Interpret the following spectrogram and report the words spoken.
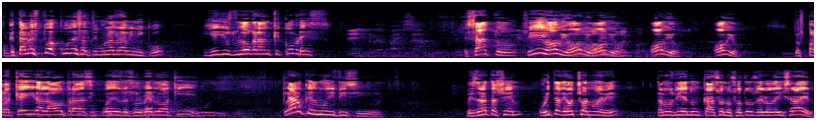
Porque tal vez tú acudes al tribunal rabínico y ellos logran que cobres. Exacto, sí, obvio, obvio, obvio, obvio, obvio. Entonces, ¿para qué ir a la otra si puedes resolverlo aquí? Claro que es muy difícil. Besrat Hashem, ahorita de 8 a 9, estamos viendo un caso nosotros de lo de Israel,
